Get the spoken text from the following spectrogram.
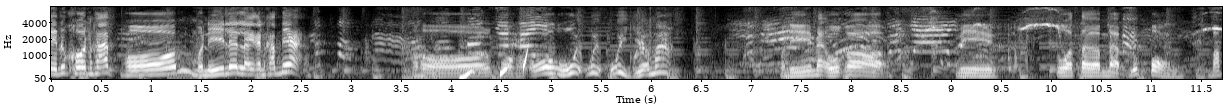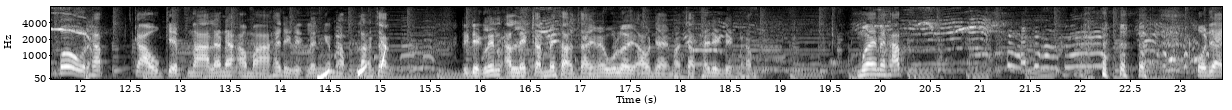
ด็กๆทุกคนครับ ผมวันนี้เล่นอะไรกันครับเนี่ย โอ้โหห่วงโอ้โหอุ้ยอุ้ยเยอะมาก วันนี้แม่โอุก็มีตัวเติมแบบลูกโป่งบับเบิ้ลนะครับ เก่าเก็บนานแล้วนะ เอามาให้เด็กๆเล่นกันครับ หลังจากเด็กๆเล่นอันเล็กกันไม่สะใจแม่โอุเลยเอาใหญ่มาจัดให้เด็กๆนะครับ เมื่อยไหมครับขวดใหญ่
